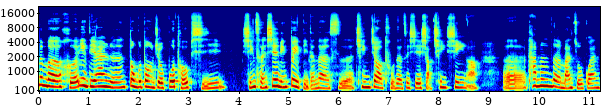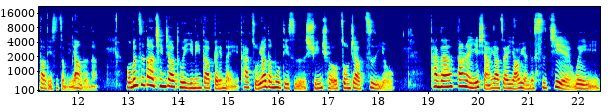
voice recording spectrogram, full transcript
那么和印第安人动不动就剥头皮形成鲜明对比的呢，是清教徒的这些小清新啊。呃，他们的蛮族观到底是怎么样的呢？我们知道，清教徒移民到北美，他主要的目的是寻求宗教自由。他呢，当然也想要在遥远的世界为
